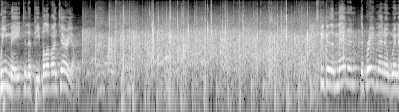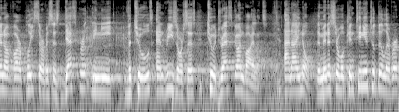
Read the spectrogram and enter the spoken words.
we made to the people of Ontario. Speaker, the, men and, the brave men and women of our police services desperately need the tools and resources to address gun violence. And I know the minister will continue to deliver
